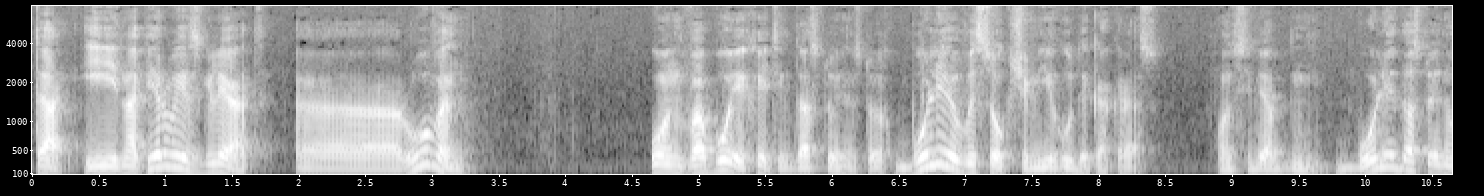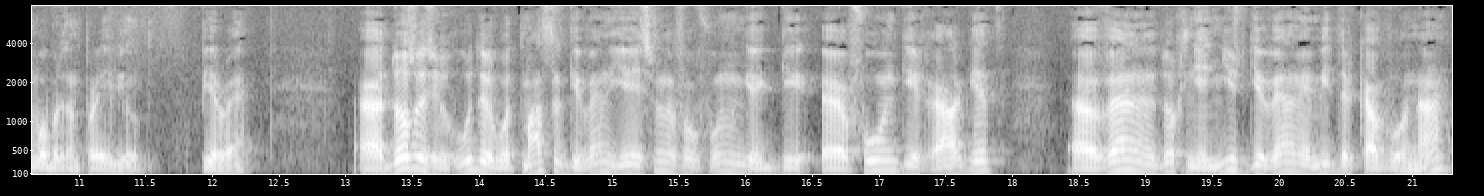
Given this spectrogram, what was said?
Так, и на первый взгляд э, Рувен, он в обоих этих достоинствах более высок, чем Егуда как раз. Он себя более достойным образом проявил. Первое. Доза гуде вот масл гивен ейсмен фунги гаргет вен дох не ниш гивен мидер кавона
